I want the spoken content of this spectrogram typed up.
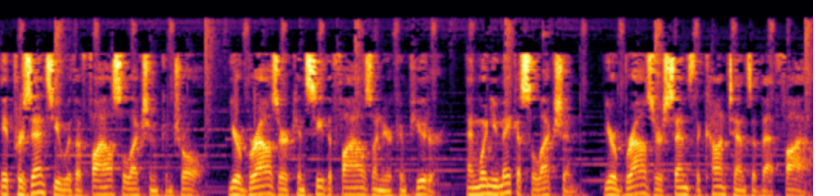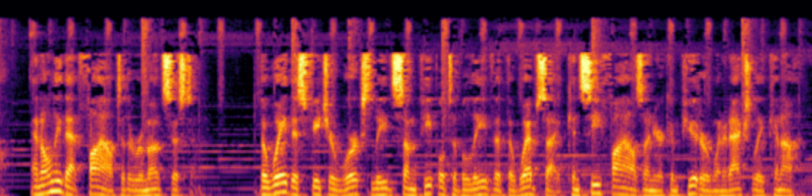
it presents you with a file selection control. Your browser can see the files on your computer, and when you make a selection, your browser sends the contents of that file, and only that file to the remote system. The way this feature works leads some people to believe that the website can see files on your computer when it actually cannot.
